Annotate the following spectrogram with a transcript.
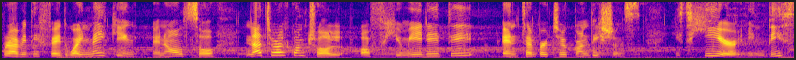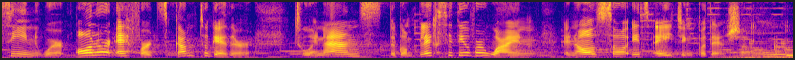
gravity-fed winemaking and also natural control of humidity and temperature conditions. It's here in this scene where all our efforts come together to enhance the complexity of our wine and also its aging potential.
